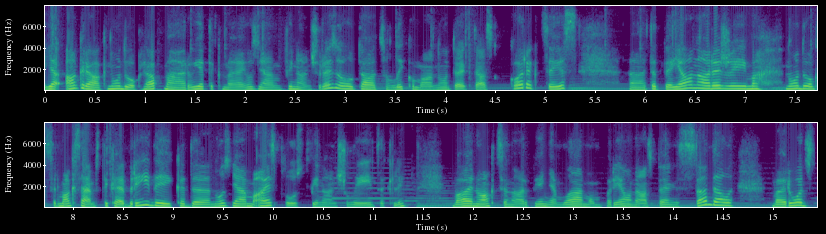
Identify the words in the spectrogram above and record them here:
ja agrāk nodokļu apmēru ietekmēja uzņēmuma finanšu rezultāts un likumā noteiktās korekcijas, tad pie jaunā režīma nodoklis ir maksājams tikai brīdī, kad no uzņēmuma aizplūst finanšu līdzekļi. Vai no akcionāri pieņem lēmumu par jaunās peļņas sadali, vai rodas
